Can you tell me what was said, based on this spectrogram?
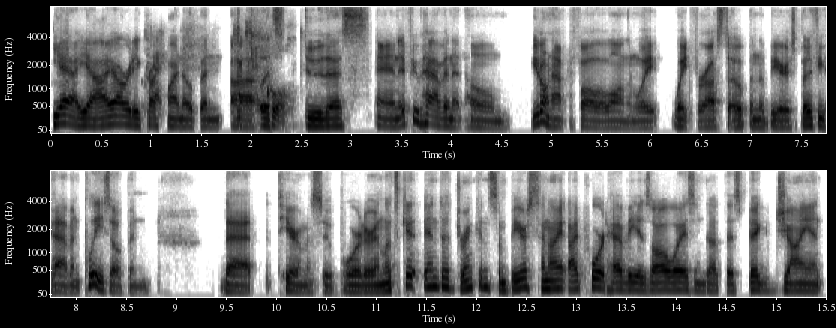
Yeah, yeah, I already cracked okay. mine open. Uh, okay, let's cool. do this. And if you haven't at home, you don't have to follow along and wait wait for us to open the beers. But if you haven't, please open that tiramisu porter and let's get into drinking some beers tonight. I poured heavy as always and got this big giant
